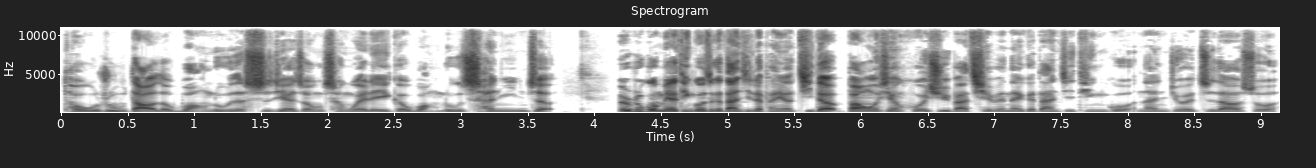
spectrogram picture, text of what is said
投入到了网络的世界中，成为了一个网络成瘾者。而如果没有听过这个单集的朋友，记得帮我先回去把前面那个单集听过，那你就会知道说。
